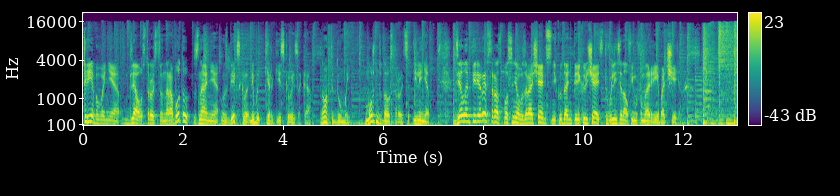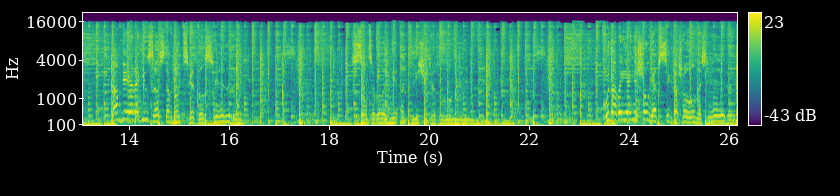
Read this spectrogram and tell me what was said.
требования для устройства на работу знание узбекского либо киргизского языка. Ну, вот ты думай, можно туда устроиться или нет. Делаем перерыв, сразу после него возвращаемся, никуда не переключайтесь. Это Валентин Алфимов и Мария Баченина. Там, где я родился, основной цвет был серый. Солнце было не отличить от луны. Куда бы я ни шел, я всегда шел на север.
